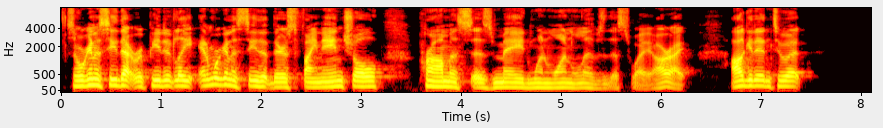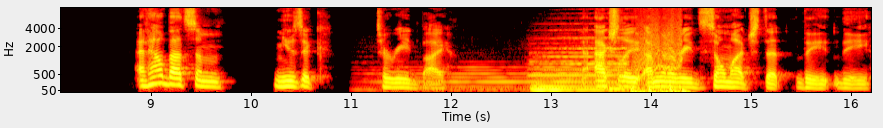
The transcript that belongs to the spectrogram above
So we're going to see that repeatedly and we're going to see that there's financial promises made when one lives this way. All right. I'll get into it. And how about some music to read by? Actually, I'm going to read so much that the the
